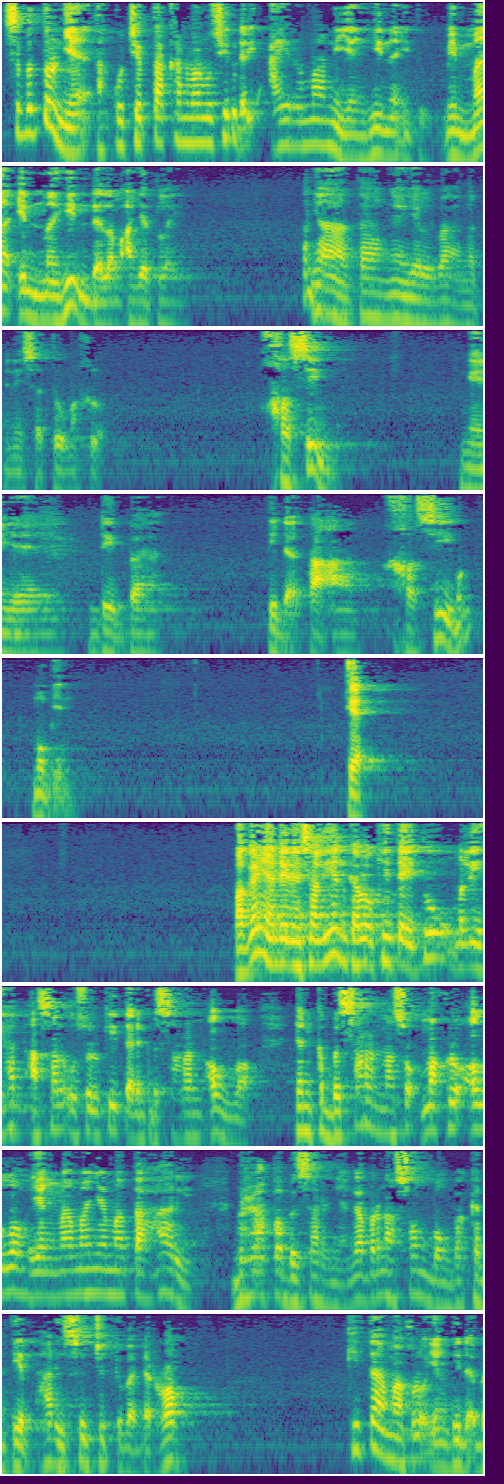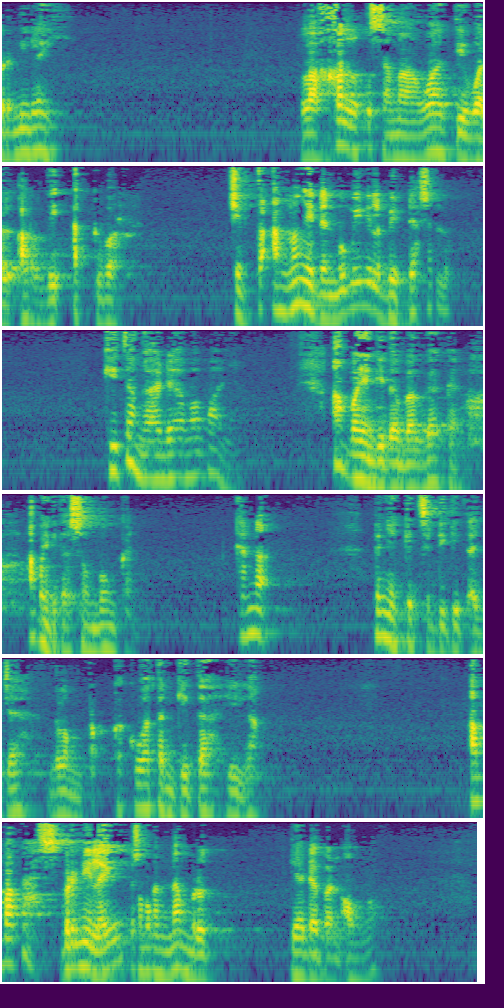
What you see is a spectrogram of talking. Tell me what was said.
Sebetulnya aku ciptakan manusia itu dari air mani yang hina itu. in mahin dalam ayat lain. Ternyata ngeyel banget ini satu makhluk. Khosim. Ngeyel, debat, tidak taat. Khosim mubin. Ya. Makanya dari salian kalau kita itu melihat asal usul kita dan kebesaran Allah dan kebesaran masuk makhluk Allah yang namanya matahari. Berapa besarnya, nggak pernah sombong bahkan tiap hari sujud kepada Rob. Kita makhluk yang tidak bernilai. La khalqu samawati wal ardi akbar. Ciptaan langit dan bumi ini lebih dahsyat loh. Kita nggak ada apa-apanya. Apa yang kita banggakan? Apa yang kita sombongkan? Karena penyakit sedikit aja gelompok kekuatan kita hilang. Apakah bernilai kesombongan Namrud di hadapan Allah?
